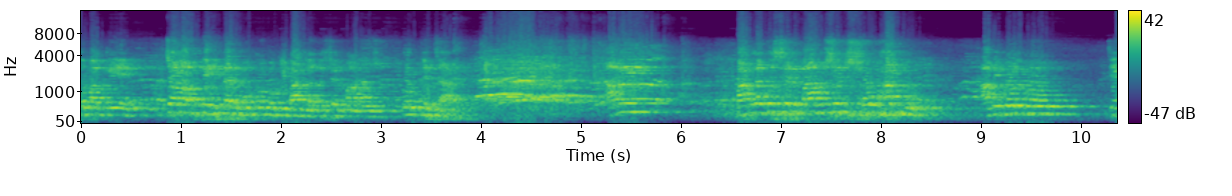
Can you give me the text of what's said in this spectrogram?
তোমাকে জবাবদিহিতার মুখোমুখি বাংলাদেশের মানুষ করতে চায়। আমি বাংলাদেশের মানুষের সৌভাগ্য, আমি বলব যে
